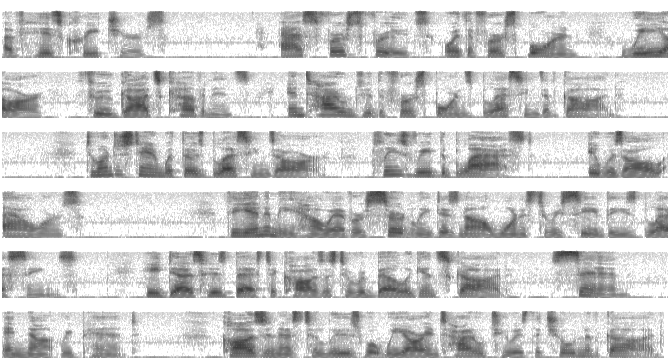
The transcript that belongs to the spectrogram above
of his creatures. As firstfruits, or the firstborn, we are, through God's covenants, entitled to the firstborn's blessings of God. To understand what those blessings are, please read the blast it was all ours. The enemy, however, certainly does not want us to receive these blessings. He does his best to cause us to rebel against God, sin, and not repent, causing us to lose what we are entitled to as the children of God.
